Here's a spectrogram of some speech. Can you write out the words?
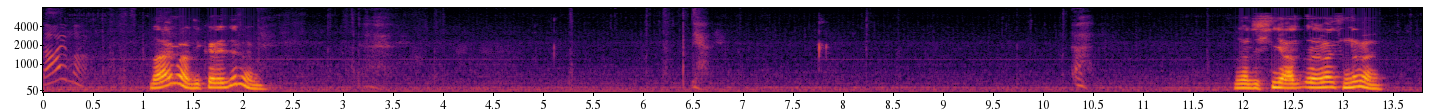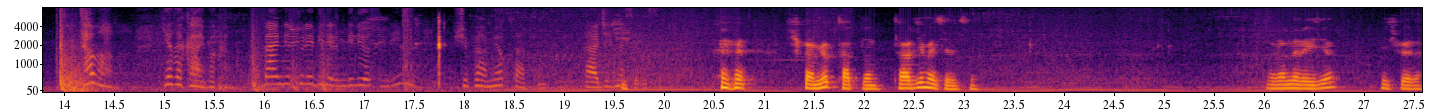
Daima. Daima dikkat ederim. Buna düşünce atlayamazsın değil mi? Tamam. Ya da kay bakalım. Ben de sürebilirim biliyorsun değil mi? Şüphem yok tatlım. Tercih meselesi. Şüphem yok tatlım. Tercih meselesi. Buradan nereye gidiyor? Hiçbir yere.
